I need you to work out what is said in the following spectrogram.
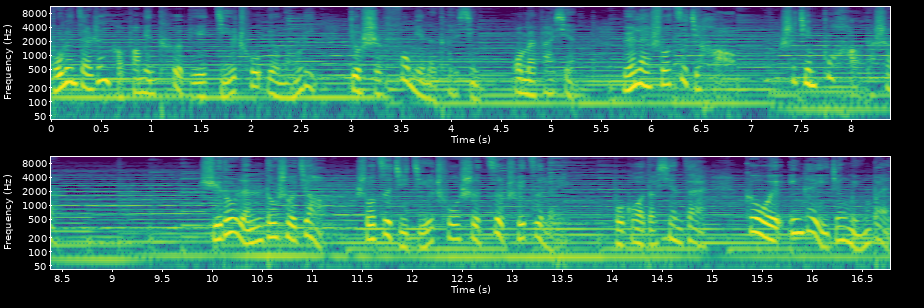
不论在任何方面特别杰出有能力，就是负面的特性。我们发现，原来说自己好是件不好的事儿。许多人都受教说自己杰出是自吹自擂，不过到现在，各位应该已经明白，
